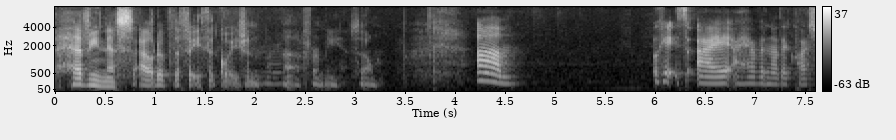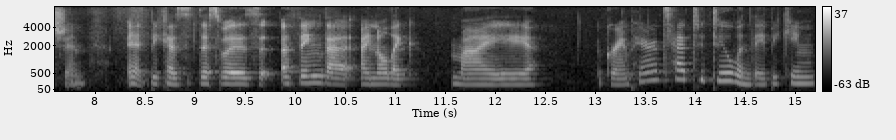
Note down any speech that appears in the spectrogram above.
heaviness out of the faith equation uh, for me. So Um. Okay, so I I have another question, and because this was a thing that I know, like my grandparents had to do when they became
